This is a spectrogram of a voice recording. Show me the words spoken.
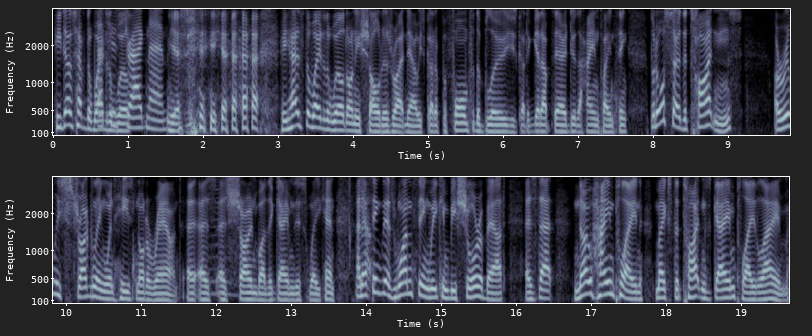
he does have the weight That's of the his world. drag name. Yes, he has the weight of the world on his shoulders right now. He's got to perform for the Blues. He's got to get up there and do the Hayne plane thing. But also, the Titans are really struggling when he's not around, a- as as shown by the game this weekend. And I think there's one thing we can be sure about is that no Hayne plane makes the Titans gameplay lame.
